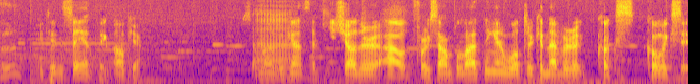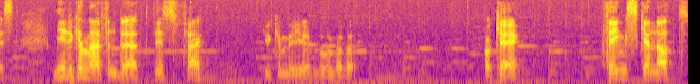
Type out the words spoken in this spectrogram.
You didn't say anything. Okay. Somehow we Uh. can set each other out. For example, lightning and water can never coex- coexist. Neither can life and death. This fact you can be. Okay. Things cannot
